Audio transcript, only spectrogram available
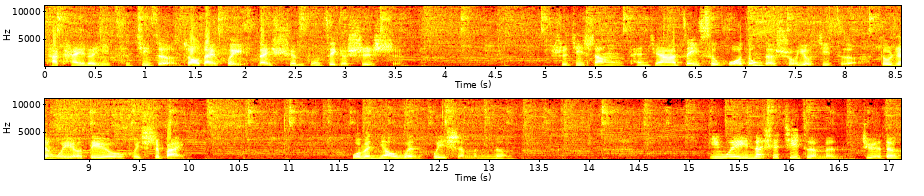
他开了一次记者招待会来宣布这个事实。实际上，参加这次活动的所有记者都认为 Adele 会失败。我们要问为什么呢？因为那些记者们觉得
